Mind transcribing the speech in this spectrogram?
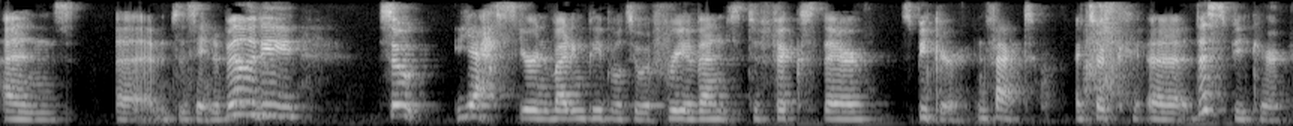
and um, sustainability. So, yes, you're inviting people to a free event to fix their speaker. In fact, I took uh, this speaker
